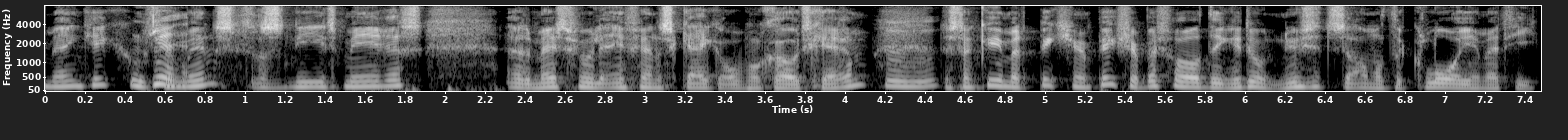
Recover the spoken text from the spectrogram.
denk ik, op zijn Ja. minst. Als het niet iets meer is. Eh, de meeste Formule 1-fans kijken op een groot scherm. Mhm. Dus dan kun je met picture-in-picture best wel wat dingen doen. Nu zitten ze allemaal te klooien met die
